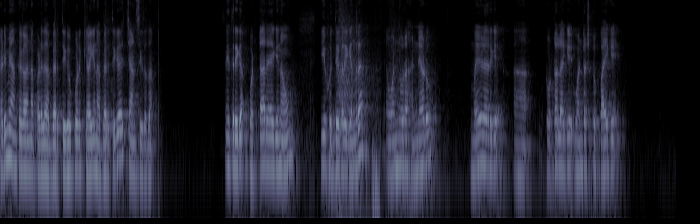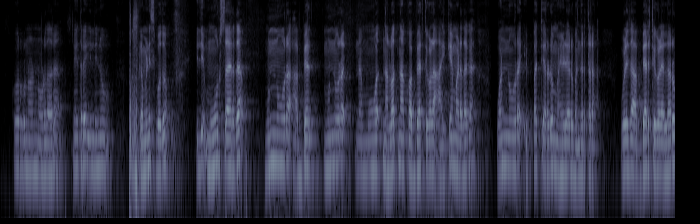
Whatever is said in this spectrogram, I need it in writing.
ಕಡಿಮೆ ಅಂಕಗಳನ್ನು ಪಡೆದ ಅಭ್ಯರ್ಥಿಗೂ ಕೂಡ ಕೆಳಗಿನ ಅಭ್ಯರ್ಥಿಗೆ ಚಾನ್ಸ್ ಸಿಗ್ತದೆ. ಸ್ನೇಹಿತರೀಗ ಒಟ್ಟಾರೆಯಾಗಿ ನಾವು ಈ ಹುದ್ದೆಗಳಿಗೆ ಅಂದ್ರೆ ಒಂದುನೂರ ಹನ್ನೆರಡು ಮಹಿಳೆಯರಿಗೆ ಟೋಟಲಾಗಿ ಒಂದರಷ್ಟು ಪಾಯಿಗೆ ಸ್ಕೋರ್ಗಳನ್ನು ನೋಡೋದಾದ್ರೆ ಸ್ನೇಹಿತರೆ, ಇಲ್ಲಿ ನೀವು ಒಂದು ಗಮನಿಸ್ಬೋದು. ಇಲ್ಲಿ ಮೂರು ಸಾವಿರದ ಮುನ್ನೂರ ಅಭ್ಯರ್ಥಿ, ಮುನ್ನೂರ ಮೂವತ್ತು ನಲ್ವತ್ನಾಲ್ಕು ಅಭ್ಯರ್ಥಿಗಳ ಆಯ್ಕೆ ಮಾಡಿದಾಗ ಒಂದುನೂರ ಇಪ್ಪತ್ತೆರಡು ಮಹಿಳೆಯರು ಬಂದಿರ್ತಾರೆ. ಉಳಿದ ಅಭ್ಯರ್ಥಿಗಳೆಲ್ಲರೂ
